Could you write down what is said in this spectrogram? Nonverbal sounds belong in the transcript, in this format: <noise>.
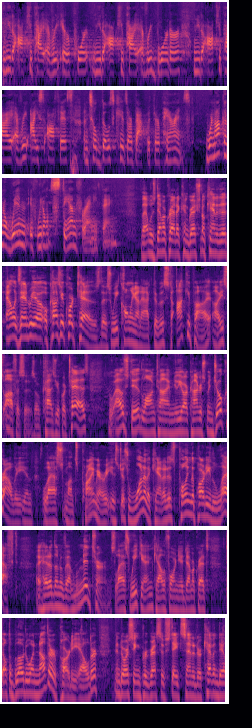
We need to occupy every airport. We need to occupy every border. We need to occupy every ICE office until those kids are back with their parents. We're not going to win if we don't stand for anything. That was Democratic congressional candidate Alexandria Ocasio Cortez this week calling on activists to occupy ICE offices. Ocasio Cortez, who ousted longtime New York Congressman Joe Crowley in last month's primary, is just one of the candidates pulling the party left ahead of the November midterms. Last weekend, California Democrats dealt a blow to another party elder, endorsing progressive state Senator Kevin De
